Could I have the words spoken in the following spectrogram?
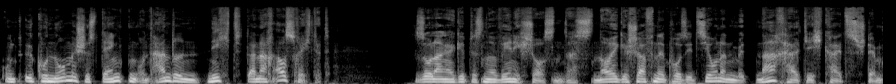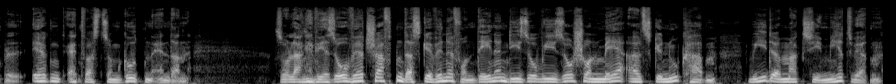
und ökonomisches Denken und Handeln nicht danach ausrichtet. Solange gibt es nur wenig Chancen, dass neu geschaffene Positionen mit Nachhaltigkeitsstempel irgendetwas zum Guten ändern – Solange wir so wirtschaften, dass Gewinne von denen, die sowieso schon mehr als genug haben, wieder maximiert werden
